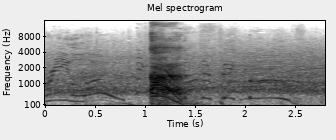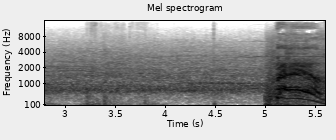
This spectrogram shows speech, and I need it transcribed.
reload. Ah! Another big move. Bam!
